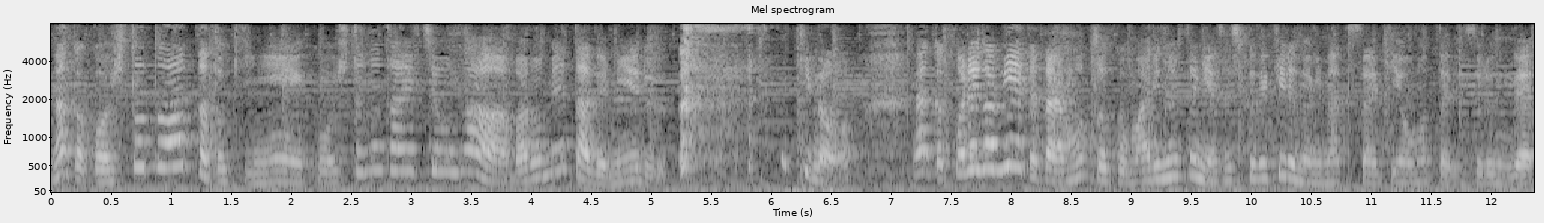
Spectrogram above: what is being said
なんかこう人と会った時にこう人の体調がバロメーターで見える。昨日。なんかこれが見えてたらもっとこう周りの人に優しくできるのになって最近思ったりするんで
